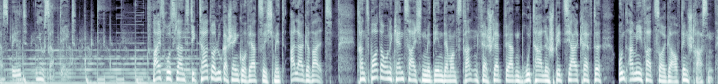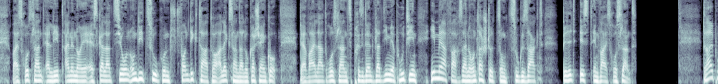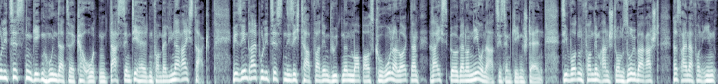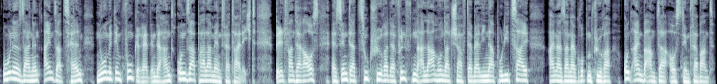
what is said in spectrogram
Das Bild News Update. Weißrussland Diktator Lukaschenko wehrt sich mit aller Gewalt. Transporter ohne Kennzeichen, mit denen Demonstranten verschleppt werden, brutale Spezialkräfte und Armeefahrzeuge auf den Straßen. Weißrussland erlebt eine neue Eskalation um die Zukunft von Diktator Alexander Lukaschenko. Derweil hat Russlands Präsident Wladimir Putin ihm mehrfach seine Unterstützung zugesagt. Bild ist in Weißrussland. Drei Polizisten gegen hunderte Chaoten. Das sind die Helden vom Berliner Reichstag. Wir sehen drei Polizisten, die sich tapfer dem wütenden Mob aus Corona-Leugnern, Reichsbürgern und Neonazis entgegenstellen. Sie wurden von dem Ansturm so überrascht, dass einer von ihnen ohne seinen Einsatzhelm nur mit dem Funkgerät in der Hand unser Parlament verteidigt. Bild fand heraus, es sind der Zugführer der fünften Alarmhundertschaft der Berliner Polizei, einer seiner Gruppenführer und ein Beamter aus dem Verband.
